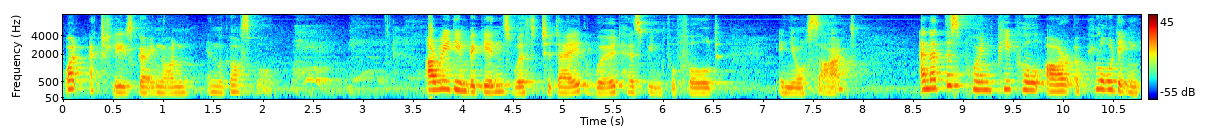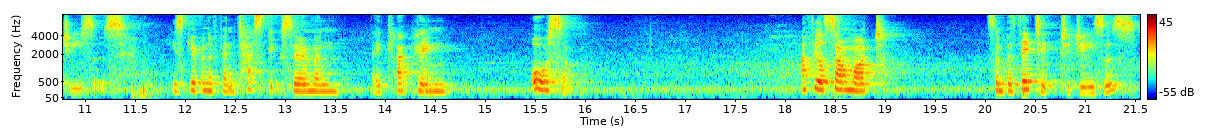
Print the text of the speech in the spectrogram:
what actually is going on in the gospel. Our reading begins with Today the word has been fulfilled in your sight. And at this point, people are applauding Jesus. He's given a fantastic sermon, they're clapping. Awesome. I feel somewhat sympathetic to Jesus.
